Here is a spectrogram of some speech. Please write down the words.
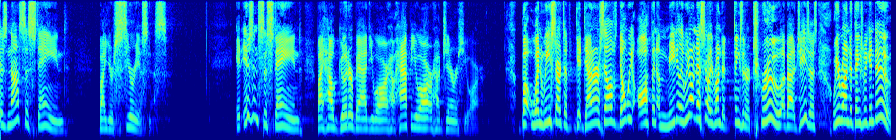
is not sustained by your seriousness. It isn't sustained by how good or bad you are, how happy you are, or how generous you are. But when we start to get down on ourselves, don't we often immediately, we don't necessarily run to things that are true about Jesus, we run to things we can do.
